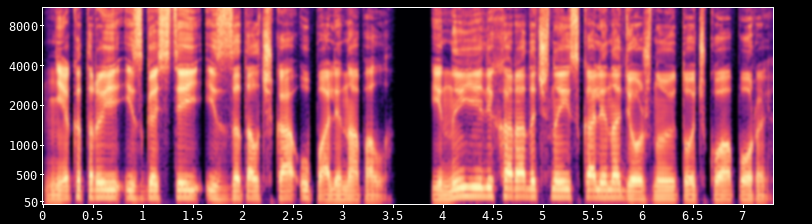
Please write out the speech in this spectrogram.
Некоторые из гостей из-за толчка упали на пол. Иные лихорадочно искали надежную точку опоры.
